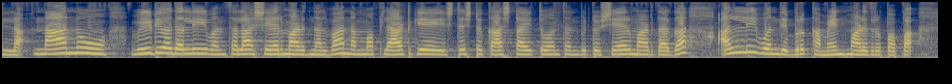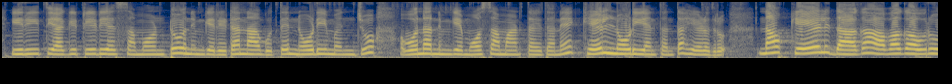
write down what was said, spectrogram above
ಇಲ್ಲ. ನಾನು ವಿಡಿಯೋದಲ್ಲಿ ಒಂದು ಸಲ ಶೇರ್ ಮಾಡಿದ್ನಲ್ವ, ನಮ್ಮ ಫ್ಲ್ಯಾಟ್ಗೆ ಎಷ್ಟೆಷ್ಟು ಕಾಸ್ಟ್ ಆಯಿತು ಅಂತಂದ್ಬಿಟ್ಟು ಶೇರ್ ಮಾಡಿದಾಗ ಅಲ್ಲಿ ಒಂದಿಬ್ಬರು ಕಮೆಂಟ್ ಮಾಡಿದ್ರು ಪಾಪ. ಈ ರೀತಿಯಾಗಿ ಟಿ ಡಿ ಎಸ್ ಅಮೌಂಟು ನಿಮಗೆ ರಿಟರ್ನ್ ಆಗುತ್ತೆ, ನೋಡಿ ಮಂಜು, ಓನರ್ ನಿಮಗೆ ಮೋಸ ಮಾಡ್ತಾ ಇದ್ದಾನೆ, ಕೇಳಿ ನೋಡಿ ಅಂತಂತ ಹೇಳಿದ್ರು. ನಾವು ಕೇಳಿದಾಗ ಆವಾಗ ಅವರು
